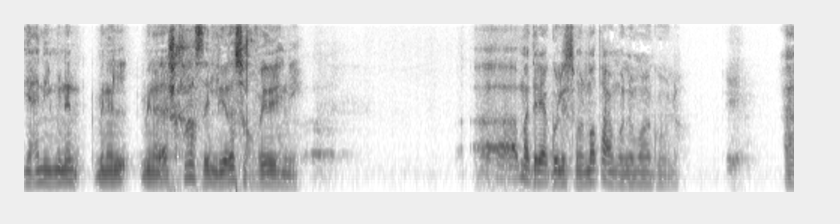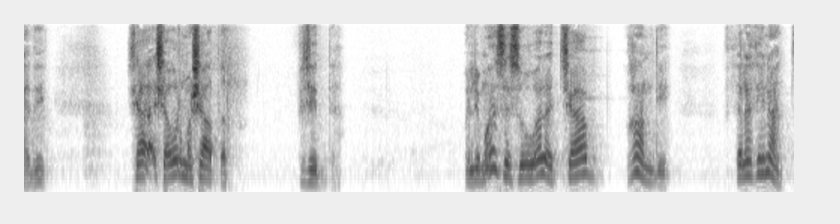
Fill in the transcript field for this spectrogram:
يعني من من من الأشخاص اللي رسخوا في ذهني. آه ما أدري أقول اسم المطعم ولا ما أقوله. هذه شا- شاورما شاطر في جدة. واللي مؤسسه ولد شاب غامدي في الثلاثينات.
